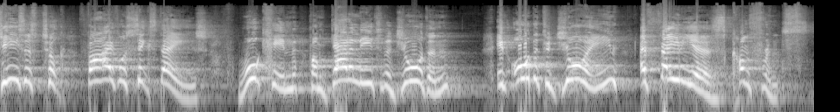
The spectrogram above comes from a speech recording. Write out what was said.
Jesus took five or six days walking from Galilee to the Jordan in order to join a failures conference.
